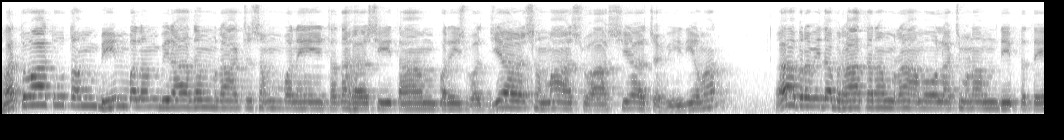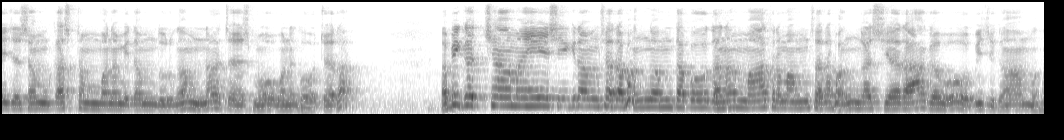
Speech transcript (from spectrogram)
हत्वा तु तं भीमबलं विराधं राक्षसं वने, ततः सीतां परिष्वज्य समाश्वास्य च वीर्यवान्। अब्रविदभ्रातरं रामो लक्ष्मणं दीप्ततेजसं कष्टं वनमिदं दुर्गं न च स्मो वनगोचर अभिगच्छामहे शीघ्रं शरभङ्गं तपोधनम् आश्रमं शरभङ्गस्य राघवो बीजगामः।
